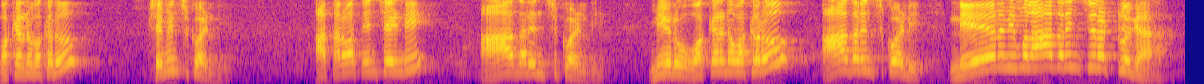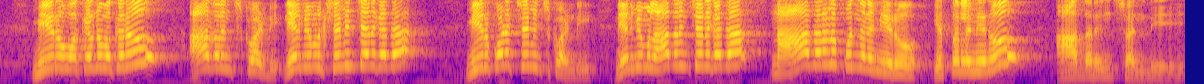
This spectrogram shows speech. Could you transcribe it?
ఒకరిని ఒకరు క్షమించుకోండి. ఆ తర్వాత ఏం చేయండి? ఆదరించుకోండి. మీరు ఒకరిని ఒకరు ఆదరించుకోండి. నేను మిమ్మల్ని ఆదరించినట్లుగా మీరు ఒకరిని ఒకరు ఆదరించుకోండి. నేను మిమ్మల్ని క్షమించాను కదా? మీరు కూడా క్షమించుకోండి. నేను మిమ్మల్ని ఆదరించాను కదా? నా ఆదరణ పొందిన మీరు ఇతరులు మీరు ఆదరించండి.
